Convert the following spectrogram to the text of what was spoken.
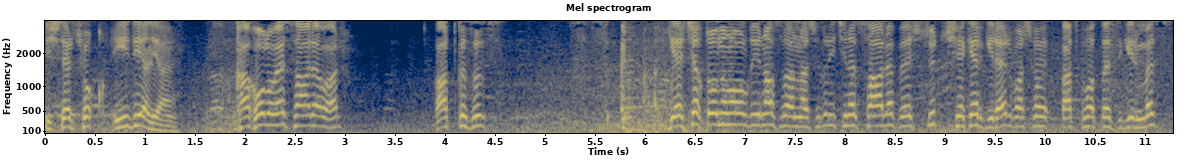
İşler çok iyi değil yani. Kakaolu ve sade var. Katkısız. Gerçek dondurma olduğu nasıl anlaşılır? İçine salep ve süt, şeker girer. Başka katkı maddesi girmez.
